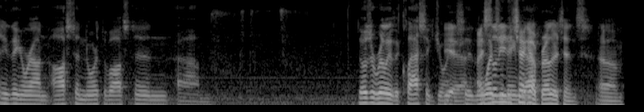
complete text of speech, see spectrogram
Anything around Austin, north of Austin. Um, those are really the classic joints. Yeah, the I ones still you need to check out Brotherton's. Um,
